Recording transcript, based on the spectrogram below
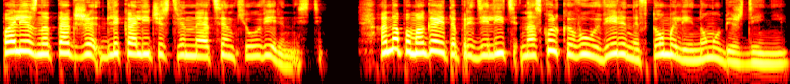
полезна также для количественной оценки уверенности. Она помогает определить, насколько вы уверены в том или ином убеждении.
